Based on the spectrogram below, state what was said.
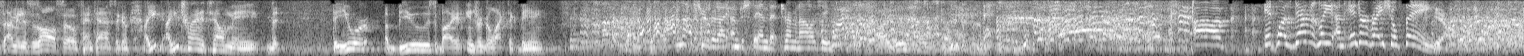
is, I mean, this is all so fantastic. Are you, are you trying to tell me that, that you were abused by an intergalactic being? I'm not sure that I understand that terminology. Are you trying to tell me? Uh, it was definitely an interracial thing. Yeah.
